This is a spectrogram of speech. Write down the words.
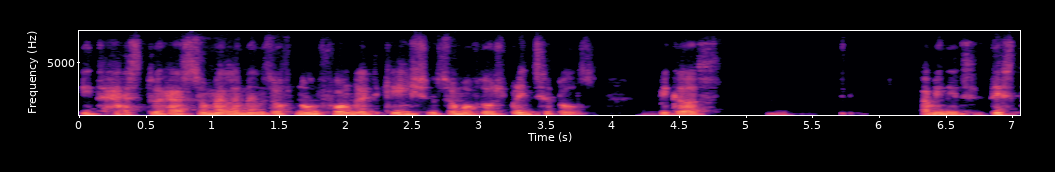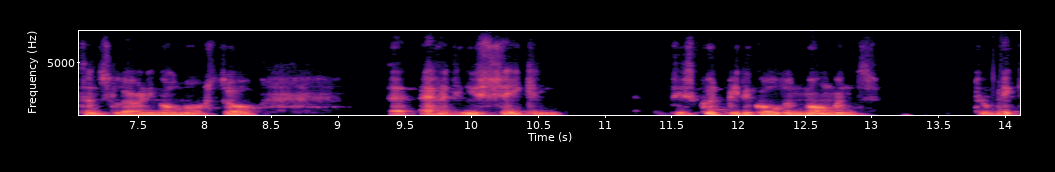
it has to have some elements of non-formal education, some of those principles, because I mean it's distance learning almost. So uh, everything is shaken. This could be the golden moment to make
